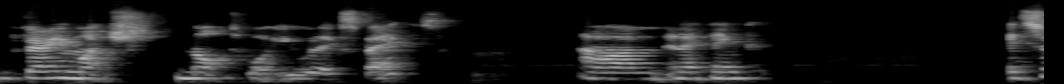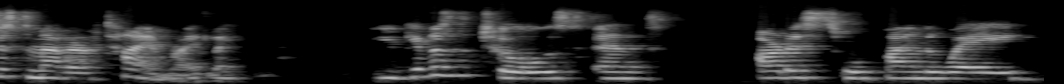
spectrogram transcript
very much not what you would expect. Um, and I think it's just a matter of time, right? Like you give us the tools, and artists will find a way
